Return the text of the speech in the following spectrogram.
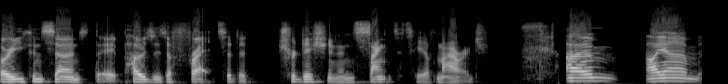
or are you concerned that it poses a threat to the tradition and sanctity of marriage? Um, I am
